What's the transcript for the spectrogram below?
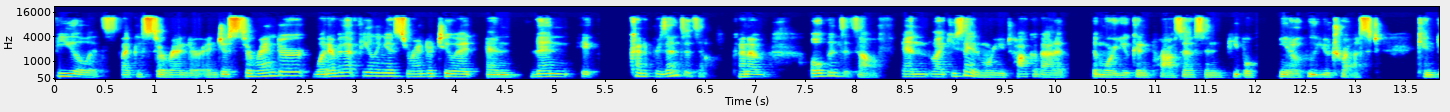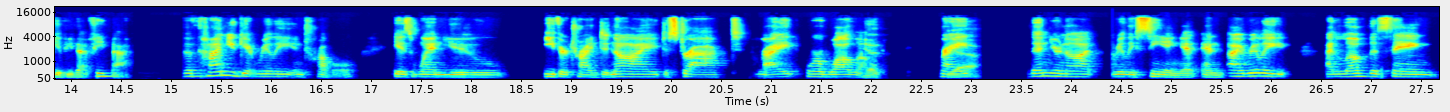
feel it's like a surrender and just surrender, whatever that feeling is, surrender to it. And then it kind of presents itself, kind of opens itself. And like you say, the more you talk about it, the more you can process and people, you know, who you trust can give you that feedback. The time you get really in trouble is when you either try and deny, distract, mm. right? Or wallow, yeah. right? Yeah then you're not really seeing it. And I really, I love the saying,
